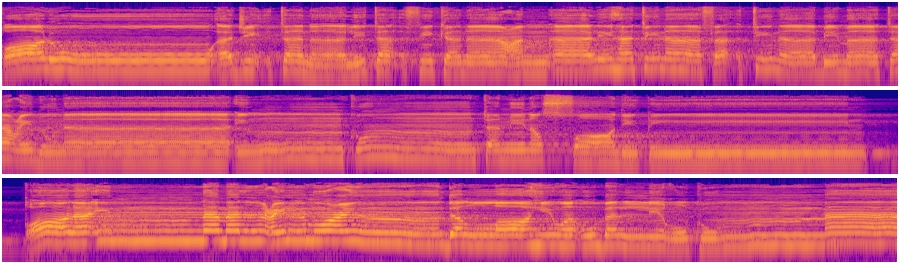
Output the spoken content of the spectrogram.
قالوا أجئتنا لتأفكنا عن آلهتنا فأتنا بما تعدنا إن كنت من الصادقين. قال إنما العلم عند الله وأبلغكم ما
